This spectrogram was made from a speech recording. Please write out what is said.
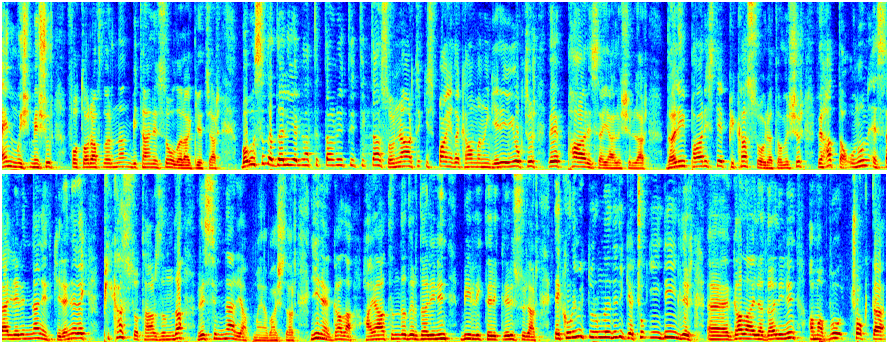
en meşhur fotoğraflarından bir tanesi olarak geçer. Babası da Dali'yi evlatlıktan reddettikten sonra artık İspanya'da kalmanın gereği yoktur ve Paris'e yerleşirler. Dali Paris'te Picasso ile tanışır ve hatta onun eserlerinden etkilenerek Picasso tarzında resimler yapmaya başlar. Yine Gala hayatındadır Dali'nin birliktelikleri sürer. Ekonomik durumları dedik ya çok iyi değildir e, Gala ile Dali'nin ama bu çok da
